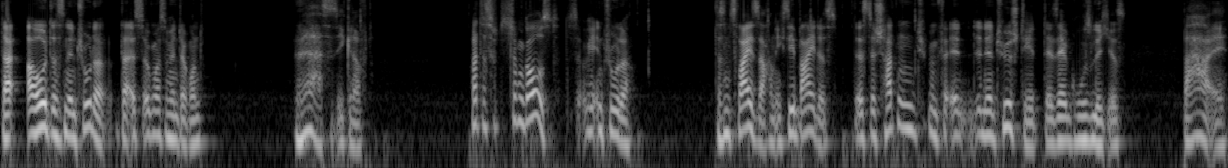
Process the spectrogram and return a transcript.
Da, oh, das ist ein Intruder. Da ist irgendwas im Hintergrund. Ja, das ist ekelhaft. Was, das ist doch ein Ghost. Das ist okay, Intruder. Das sind zwei Sachen. Ich sehe beides. Da ist der Schattentyp in der Tür steht, der sehr gruselig ist. Bah, ey.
